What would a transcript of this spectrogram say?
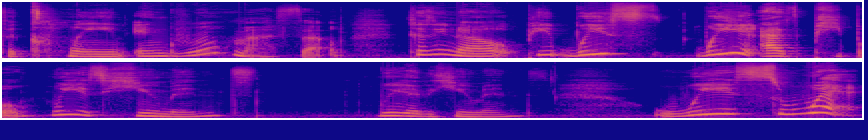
to clean and groom myself. Cause you know, people we we as people, we as humans, we are the humans. We sweat.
